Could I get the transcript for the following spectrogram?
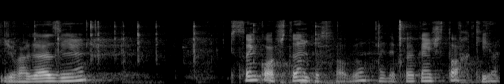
Devagarzinho. Só encostando, pessoal, viu? Aí depois que a gente torqueia.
